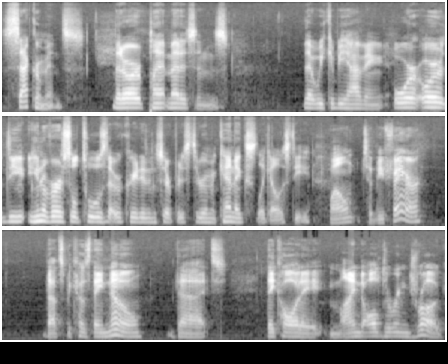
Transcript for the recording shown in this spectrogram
sacraments that are plant medicines that we could be having, or or the universal tools that were created and surfaced through mechanics like LSD. Well, to be fair, that's because they know that they call it a mind altering drug.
